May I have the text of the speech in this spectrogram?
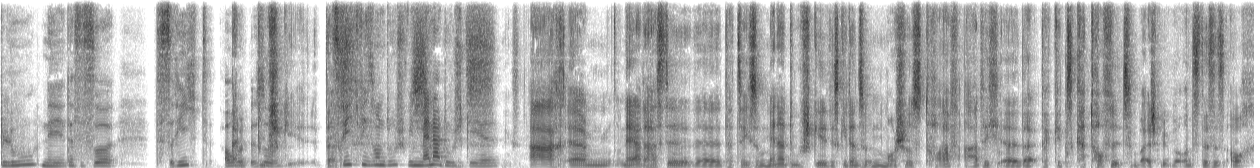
Blue? Nee, das ist so, das riecht oh, so. Das, das, riecht wie so ein Dusch, wie ein Männerduschgel. Ach, ähm, naja, da hast du äh, tatsächlich so ein Männerduschgel, das geht dann so in Moschus Torfartig. Äh, da, da gibt's Kartoffel zum Beispiel bei uns. Das ist auch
